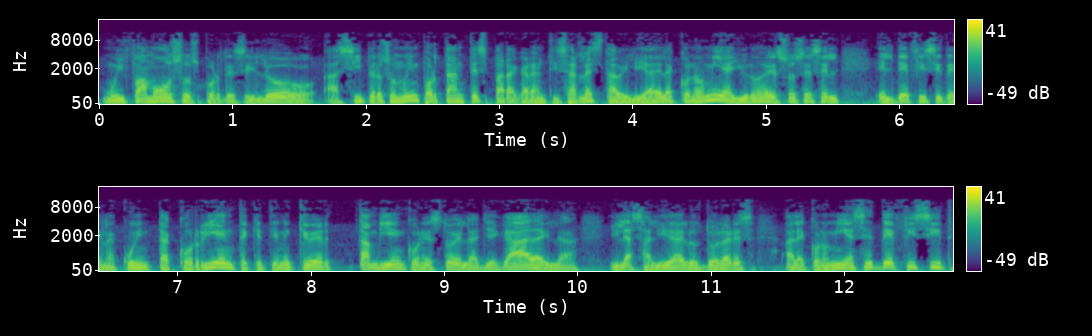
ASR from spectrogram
muy famosos, por decirlo así, pero son muy importantes para garantizar la estabilidad de la economía. Y uno de esos es el, el déficit en la cuenta corriente, que tiene que ver también con esto de la llegada y la, y la salida de los dólares a la economía. Ese déficit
